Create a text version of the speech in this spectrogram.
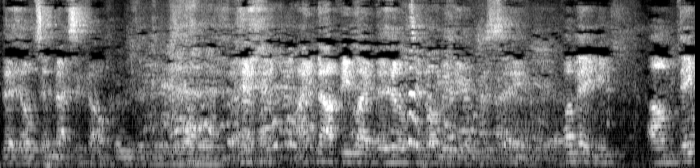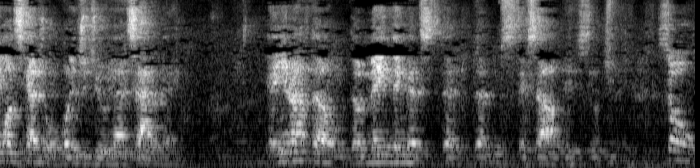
The Hilton, Mexico. Where we did really well. Might not be like the Hilton over here. Just saying, but maybe. Um, day one schedule. What did you do that Saturday? Yeah, you don't have to. The main thing that's that, that sticks out is So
